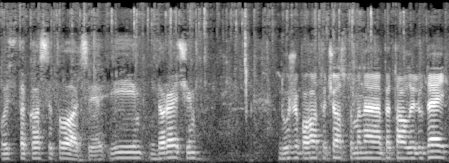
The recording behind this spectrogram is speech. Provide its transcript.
ось така ситуація. І, до речі, дуже багато часто мене питали людей.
